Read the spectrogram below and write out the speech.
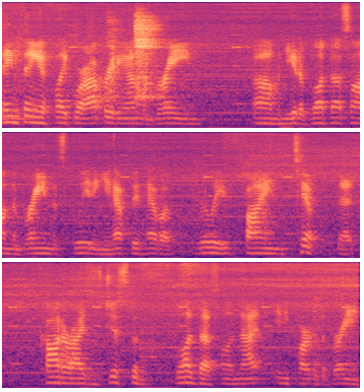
Same thing if like we're operating on the brain um, and you get a blood vessel on the brain that's bleeding, you have to have a really fine tip that cauterizes just the blood vessel and not any part of the brain.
